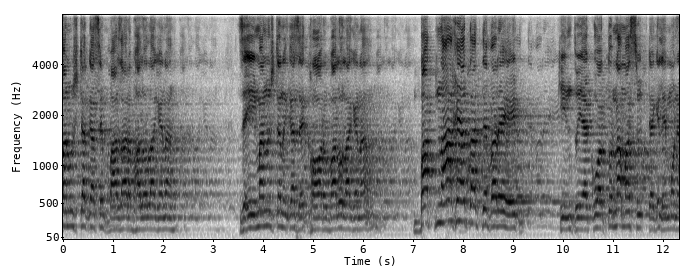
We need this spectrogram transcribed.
মানুষটার কাছে বাজার ভালো লাগে না, যেই মানুষটার কাছে ঘর ভালো লাগে না, বাপ না খেয়া থাকতে পারে, কিন্তু এক নামাজ ছুটতে গেলে মনে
